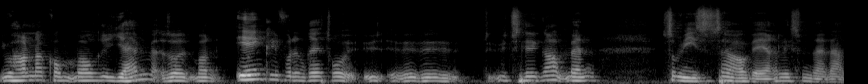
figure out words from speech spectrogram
Johanna kommer hjem så man Egentlig får den retro-utstillinga, men som viser seg å være liksom det der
